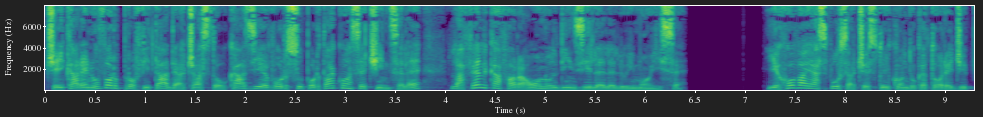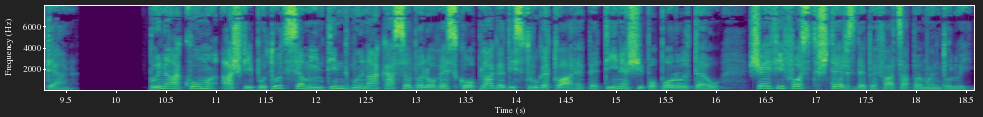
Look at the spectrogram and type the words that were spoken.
Cei care nu vor profita de această ocazie vor suporta consecințele, la fel ca faraonul din zilele lui Moise. Jehova i-a spus acestui conducător egiptean, Până acum aș fi putut să-mi întind mâna ca să vă lovesc cu o plagă distrugătoare pe tine și poporul tău și ai fi fost șters de pe fața pământului.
